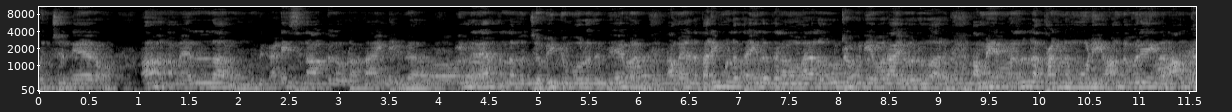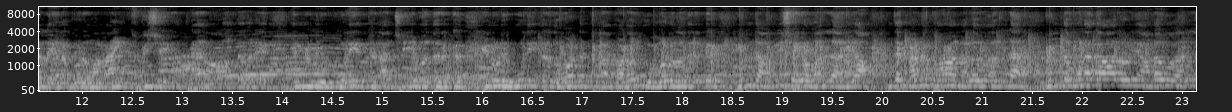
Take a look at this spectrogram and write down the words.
கொஞ்சம் நேரம் ஆ நம்ம எல்லாரும் இந்த கடைசி நாட்கள் ஒரு அனாயிட்டிங் இந்த நேரத்தில் நம்ம ஜபிக்கும் பொழுது தேவன் அவன் அந்த பரிமள தைலத்தை நம்ம மேல ஊற்றக்கூடியவராய் வருவார். அவன் நல்லா கண்ணு மூடி ஆண்டவரே இந்த நாட்களில் எனக்கு ஒரு அனாயிட் அபிஷேகம் தேவை ஆண்டவரே என்னுடைய ஊழியத்தை நான் செய்வதற்கு என்னுடைய ஊழியத்தை அந்த ஓட்டத்தை நான் தொடர்ந்து ஓடுவதற்கு இந்த அபிஷேகம் அல்ல ஐயா. இந்த கணுக்கான அளவு அல்ல. இந்த முனகாலுடைய அளவு அல்ல.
